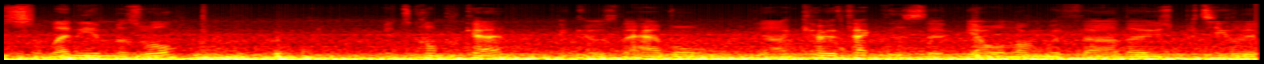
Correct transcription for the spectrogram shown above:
selenium as well. It's complicated because they have all uh, cofactors that go along with uh, those particular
